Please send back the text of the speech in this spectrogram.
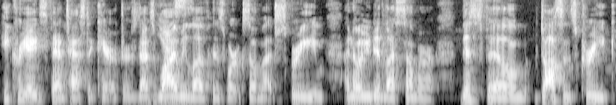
he creates fantastic characters. That's why we love his work so much. Scream, I know what you did last summer. This film, Dawson's Creek,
